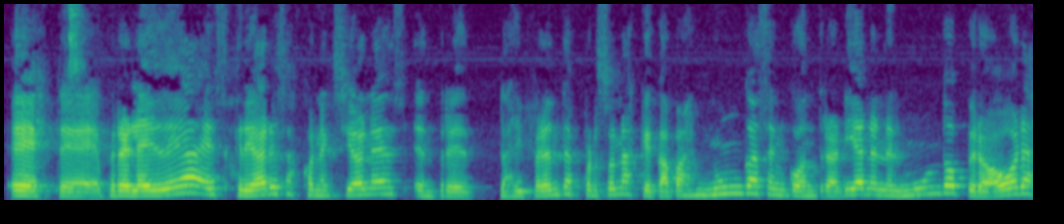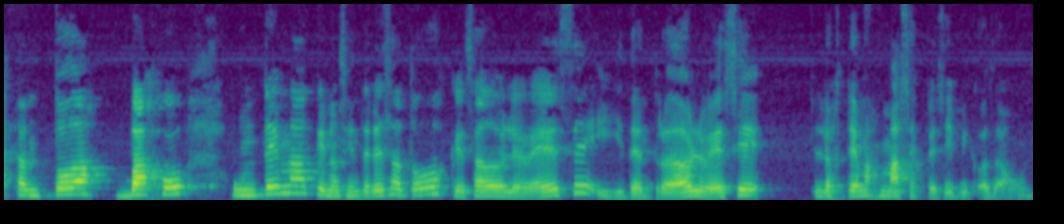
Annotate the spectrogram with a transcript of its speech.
Este, pero la idea es crear esas conexiones entre las diferentes personas que capaz nunca se encontrarían en el mundo, pero ahora están todas bajo un tema que nos interesa a todos, que es AWS, y dentro de AWS los temas más específicos aún.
